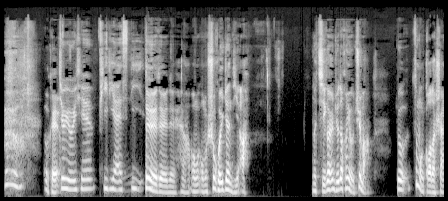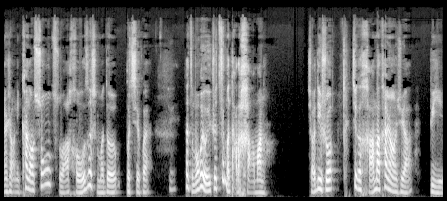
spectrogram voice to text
OK，就有一些 PTSD，对对对啊，我们我们说回正题啊。那几个人觉得很有趣嘛，就这么高的山上，你看到松鼠啊、猴子什么都不奇怪，对，那怎么会有一只这么大的蛤蟆呢？小弟说，这个蛤蟆看上去啊，比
